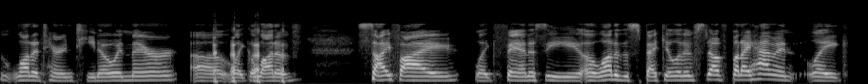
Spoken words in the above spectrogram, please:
a lot of tarantino in there uh like a lot of sci-fi like fantasy a lot of the speculative stuff but i haven't like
